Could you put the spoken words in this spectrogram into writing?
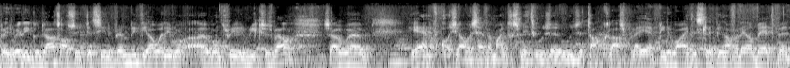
plays really good darts. Also, you can see in the Premier League, he already won, uh, won three weeks as well. So, um, yeah, and of course, you always have a Michael Smith who's a, who's a top class player. Peter White is slipping off a little bit, but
